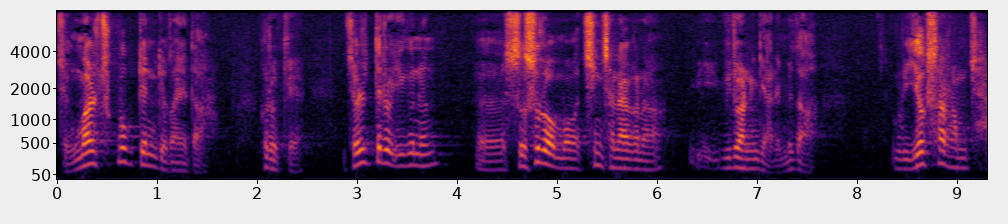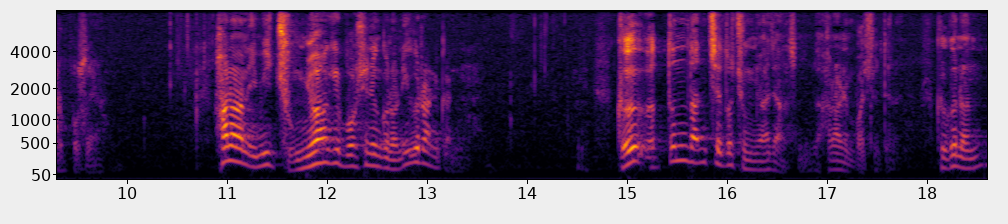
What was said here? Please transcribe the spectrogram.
정말 축복된 교단이다. 그렇게 절대로 이거는 어, 스스로 뭐 칭찬하거나 위로하는 게 아닙니다. 우리 역사를 한번 잘 보세요. 하나님이 중요하게 보시는 것은 이거라니까요. 그 어떤 단체도 중요하지 않습니다. 하나님 보실 때는. 그거는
